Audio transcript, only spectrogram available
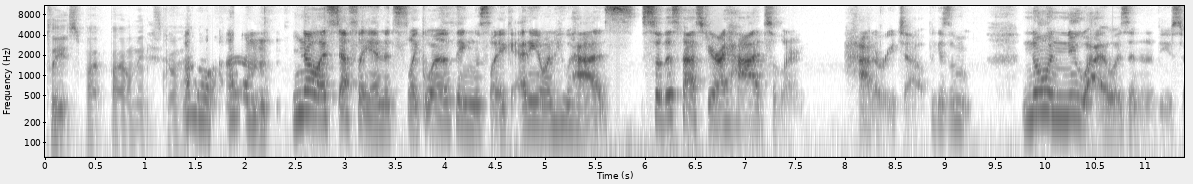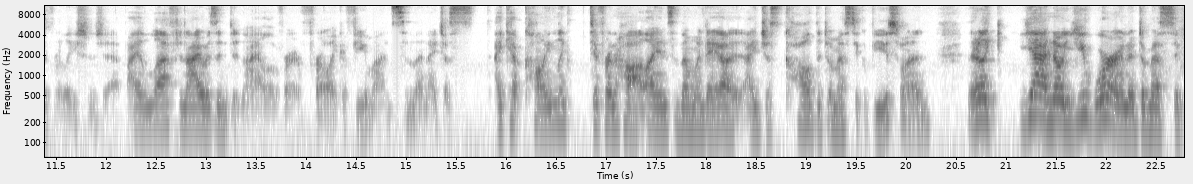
please by, by all means go ahead Oh, um, no, it's definitely, and it's like one of the things like anyone who has. So this past year, I had to learn how to reach out because I'm, no one knew I was in an abusive relationship. I left and I was in denial over it for like a few months, and then I just I kept calling like different hotlines, and then one day I, I just called the domestic abuse one. And they're like, "Yeah, no, you were in a domestic,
